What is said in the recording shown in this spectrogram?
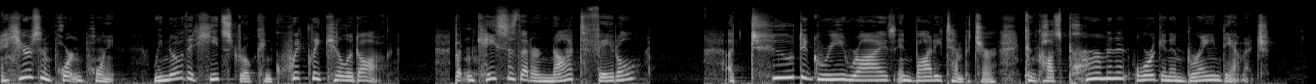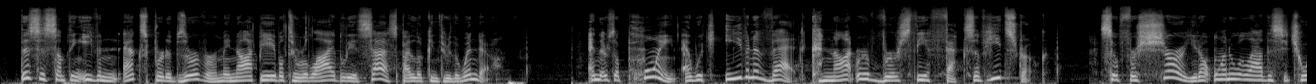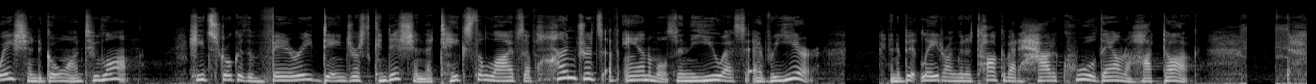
And here's an important point we know that heat stroke can quickly kill a dog, but in cases that are not fatal, a two degree rise in body temperature can cause permanent organ and brain damage. This is something even an expert observer may not be able to reliably assess by looking through the window. And there's a point at which even a vet cannot reverse the effects of heat stroke. So, for sure, you don't want to allow the situation to go on too long. Heat stroke is a very dangerous condition that takes the lives of hundreds of animals in the U.S. every year. And a bit later, I'm going to talk about how to cool down a hot dog.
